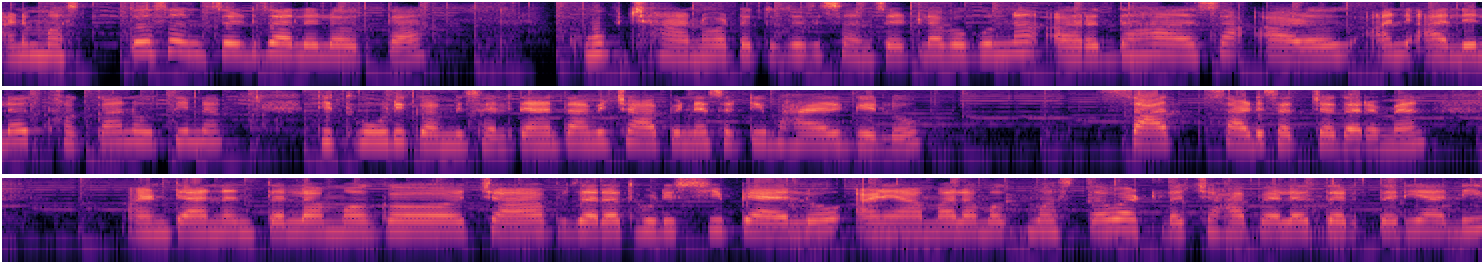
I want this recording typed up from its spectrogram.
आणि मस्त सनसेट झालेला होता. खूप छान वाटत होतं ते सनसेटला बघून ना अर्धा असा आळस आणि आलेला थकान होती ना ती थोडी कमी झाली. त्यानंतर आम्ही चहा पिण्यासाठी बाहेर गेलो सात साडेसातच्या दरम्यान. आणि त्यानंतरला मग चहा जरा थोडीशी प्यायलो आणि आम्हाला मग मस्त वाटलं. चहा प्यायला तरतरी आली.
